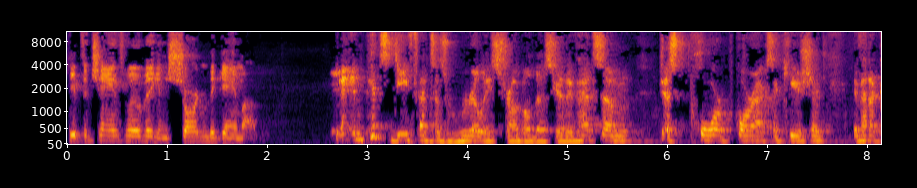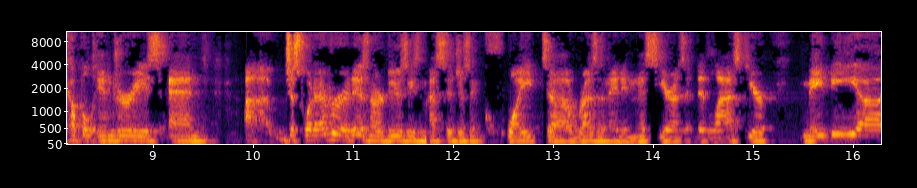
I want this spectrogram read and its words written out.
keep the chains moving and shorten the game up. And Pitt's defense has really struggled this year. They've had some just poor, poor execution. They've had a couple injuries, and uh, just whatever it is, Narduzzi's message isn't quite uh, resonating this year as it did last year. Maybe uh,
